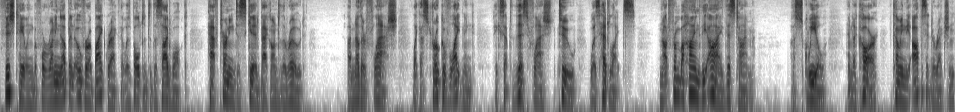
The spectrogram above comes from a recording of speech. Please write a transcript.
fishtailing before running up and over a bike rack that was bolted to the sidewalk, half turning to skid back onto the road. Another flash, like a stroke of lightning, except this flash, too, was headlights not from behind the eye this time. A squeal, and a car, coming the opposite direction,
